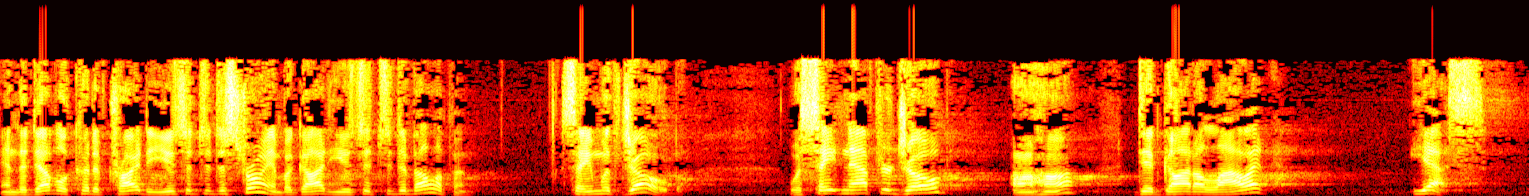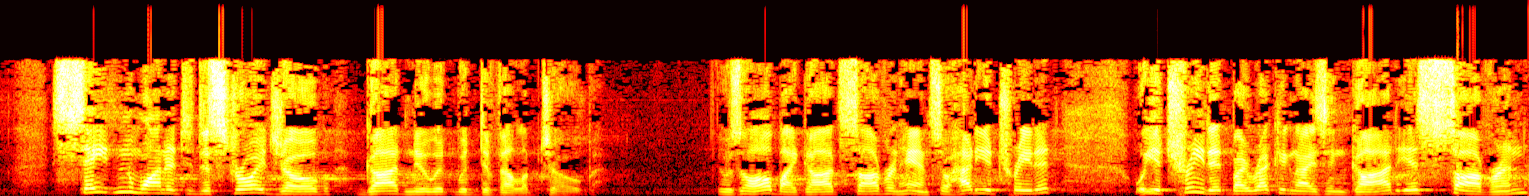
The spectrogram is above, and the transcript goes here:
and the devil could have tried to use it to destroy him, but God used it to develop him. Same with Job. Was Satan after Job? Uh huh. Did God allow it? Yes. Satan wanted to destroy Job. God knew it would develop Job. It was all by God's sovereign hand. So how do you treat it? Well, you treat it by recognizing God is sovereign.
